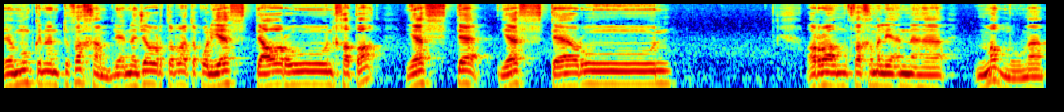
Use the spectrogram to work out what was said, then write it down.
ممكن أن تفخم لأن جورة الراء تقول يفترون خطأ. يفت يفترون. الراء مفخمة لأنها مضمومة.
